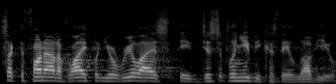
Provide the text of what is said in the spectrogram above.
suck the fun out of life, but you'll realize they discipline you because they love you.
